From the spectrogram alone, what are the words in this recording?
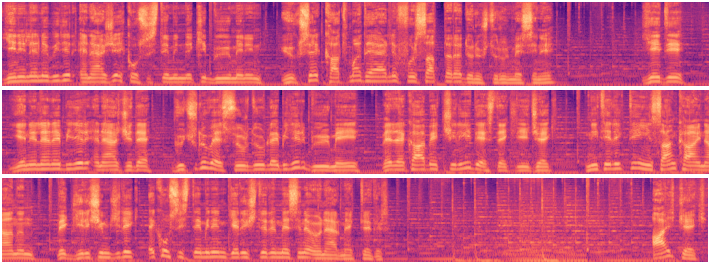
yenilenebilir enerji ekosistemindeki büyümenin yüksek katma değerli fırsatlara dönüştürülmesini. 7. Yenilenebilir enerjide güçlü ve sürdürülebilir büyümeyi ve rekabetçiliği destekleyecek nitelikli insan kaynağının ve girişimcilik ekosisteminin geliştirilmesini önermektedir. IKEK,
